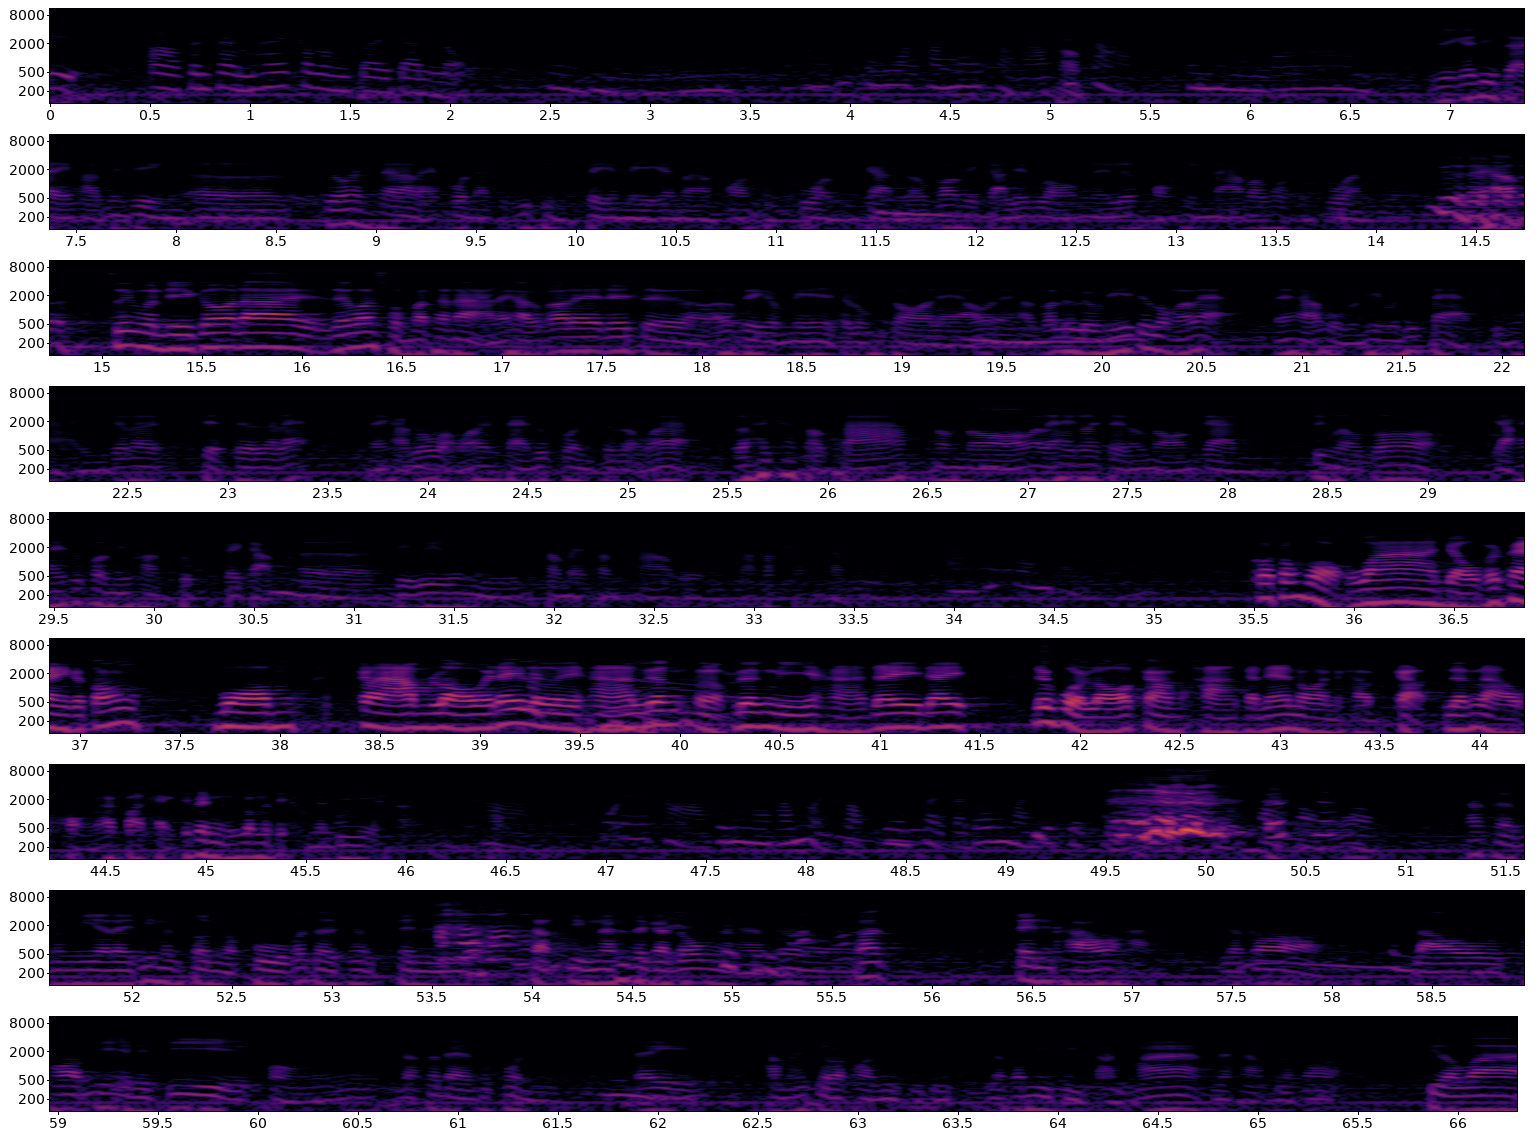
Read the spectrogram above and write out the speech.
เอ่อแฟนๆมาให้กำลังใจกันเนาะ อ่าพี่เซนล่ะคะในฐานะครับผู้จัด เป็นยังไงบ้าง จริงๆก็ดีใจครับ จริงๆเอ่อเชื่อว่าแฟนๆหลายคนอาจจะคิดถึงเฟรมเมกันมาพอสมควรเหมือนกัน แล้วก็มีการเรียกร้องในเรื่องของเฮงน้ำมาพอสมควรนะครับ ซึ่งวันนี้ก็ได้เรียกว่าสมปรารถนานะครับแล้วก็ได้ได้เจอเออเฟรมกับเมย์เนี่ยจะลงจอแล้วนะครับ ก็เร็วๆนี้จะลงแล้วแหละนะครับผมวันที่วันที่ 8 สิงหาเองก็ได้เจอเจอกันแล้วนะครับก็หวังว่าแฟนๆทุกคนจะแบบว่าเออให้การตอบรับน้องๆอะไรให้กำลังใจน้องๆกัน ซึ่งเราก็อยากให้ทุกคนมีความสุขไปกับเอ่อซีรีส์เรื่องนี้ Some Way Somehow เองรับประแข่งครับ อ่าพี่เชนค่ะ ก็ต้องบอกว่าเดี๋ยวแฟนๆก็ต้องวอร์มกรามรอไว้ได้เลยฮะเรื่องสำหรับเรื่องนี้ฮะได้ได้ได้หัวล้อกรามค้างกันแน่นอนครับกับเรื่องราวของรักปลาแข่งที่เป็นโรแมนติกคอมเมดี้ครับค่ะผู้เอค่ะเป็นยังไงคะเหมือนจับปูใส่กระด้งไหมเด็กๆถ้าเกิดมันมีอะไรที่มันซนกับภูก็จะเป็นจับสิ่งนั้นใส่กระด้งนะครับ ก็เป็นเขาครับ แล้วก็เราชอบที่ energy ของนักแสดงทุกคนได้ ทำให้ตัวละครมีชีวิต แล้วก็มีสีสันมากนะครับ แล้วก็เชื่อว่า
